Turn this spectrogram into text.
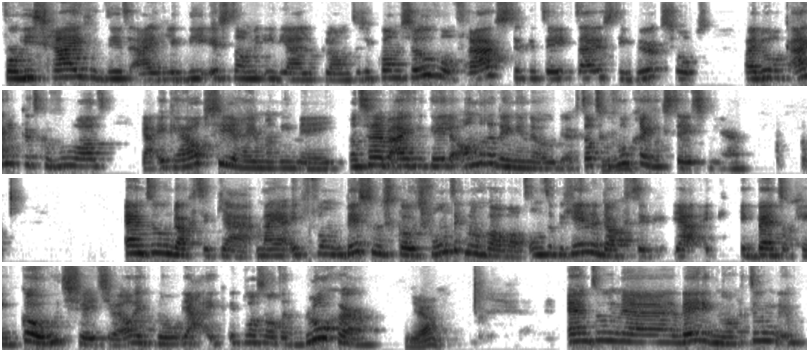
voor wie schrijf ik dit eigenlijk? Wie is dan mijn ideale klant? Dus ik kwam zoveel vraagstukken tegen tijdens die workshops, waardoor ik eigenlijk het gevoel had, ja, ik help ze hier helemaal niet mee. Want ze hebben eigenlijk hele andere dingen nodig. Dat gevoel mhm. kreeg ik steeds meer. En toen dacht ik, ja, maar ja, ik vond business coach vond ik nogal wat. Om te beginnen dacht ik, ja, ik, ik ben toch geen coach, weet je wel. Ik bedoel, ja, ik, ik was altijd blogger. Ja. En toen, uh, weet ik nog, toen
